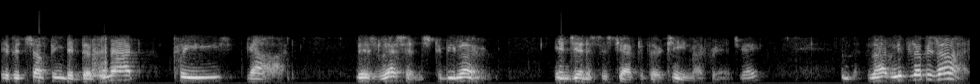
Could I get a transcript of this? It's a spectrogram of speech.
if it's something that does not please God. There's lessons to be learned in Genesis chapter 13, my friends, okay? Lot lifted up his eyes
